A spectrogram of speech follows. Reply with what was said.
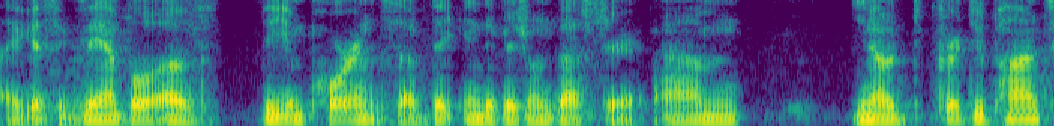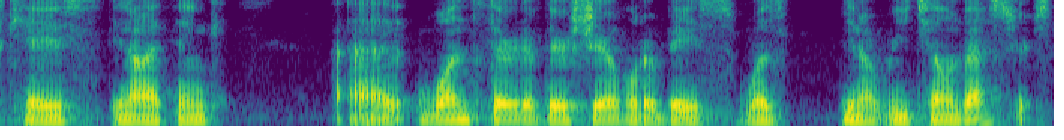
I guess example of the importance of the individual investor. Um, you know, for DuPont's case, you know, I think uh, one third of their shareholder base was, you know, retail investors.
